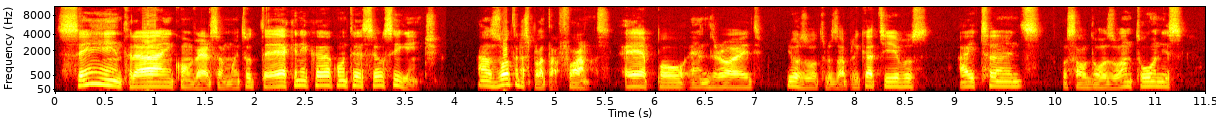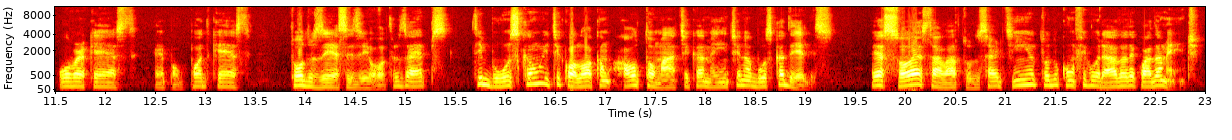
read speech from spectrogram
Sem entrar em conversa muito técnica, aconteceu o seguinte: as outras plataformas, Apple, Android e os outros aplicativos, iTunes, o saudoso Antunes, Overcast, Apple Podcast, todos esses e outros apps te buscam e te colocam automaticamente na busca deles. É só instalar tudo certinho, tudo configurado adequadamente.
